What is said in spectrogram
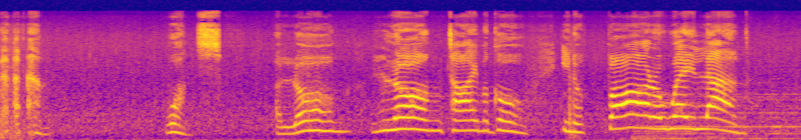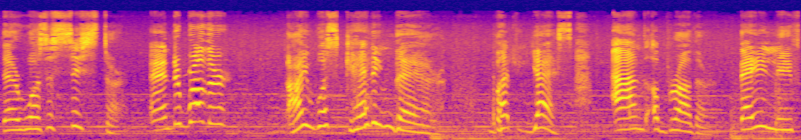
Once, a long, long time ago, in a faraway land, there was a sister. And a brother. I was getting there. But yes, and a brother. They lived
